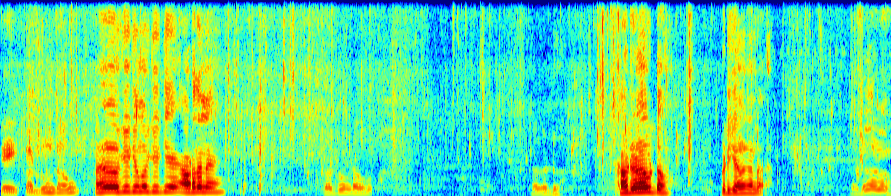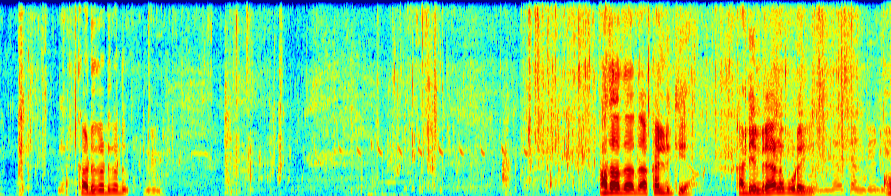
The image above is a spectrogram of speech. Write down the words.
നോക്കിക്കേ നോക്കിക്കേ അവിടെ തന്നെ. കടുവാണോ കിട്ടോ. പിടിക്കാൻ കണ്ട കടു കടു കടു. അതാ അതാ അതാ കല്ലുത്തിയാ. കടിയമ്പലാണ് കൂടെ ഓ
